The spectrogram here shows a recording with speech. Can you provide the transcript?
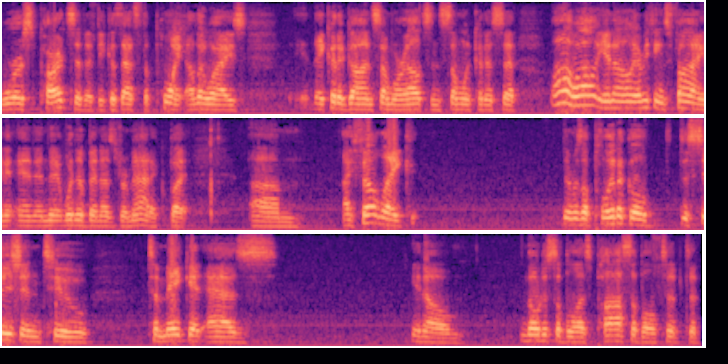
worst parts of it because that's the point. Otherwise, they could have gone somewhere else and someone could have said, oh, well, you know, everything's fine, and, and it wouldn't have been as dramatic. But um, I felt like there was a political decision to to make it as, you know, noticeable as possible to, to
